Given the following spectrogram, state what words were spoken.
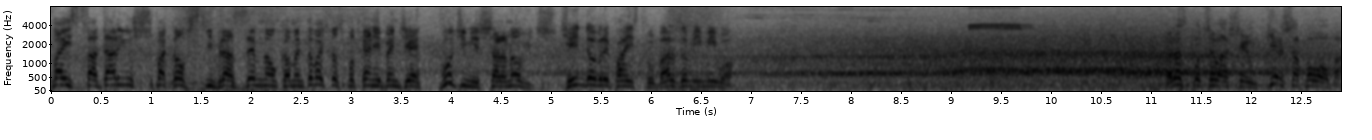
Państwa, Dariusz Szpakowski wraz ze mną. Komentować to spotkanie będzie Włodzimierz Szaranowicz. Dzień dobry Państwu, bardzo mi miło. Rozpoczęła się pierwsza połowa.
